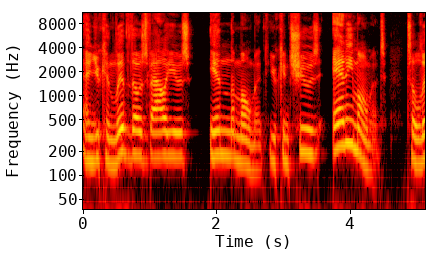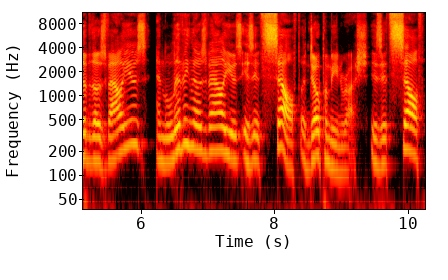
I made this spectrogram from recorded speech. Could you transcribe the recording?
and you can live those values in the moment. You can choose any moment to live those values, and living those values is itself a dopamine rush, is itself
